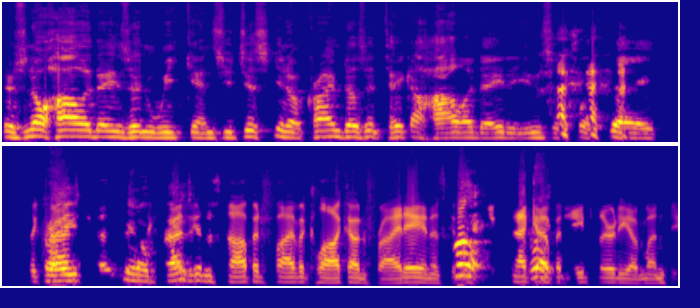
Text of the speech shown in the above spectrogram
There's no holidays and weekends. You just you know, crime doesn't take a holiday to use a cliche. The crime's, right? you know, going to stop at five o'clock on Friday, and it's going right, to pick back right. up at eight thirty on Monday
